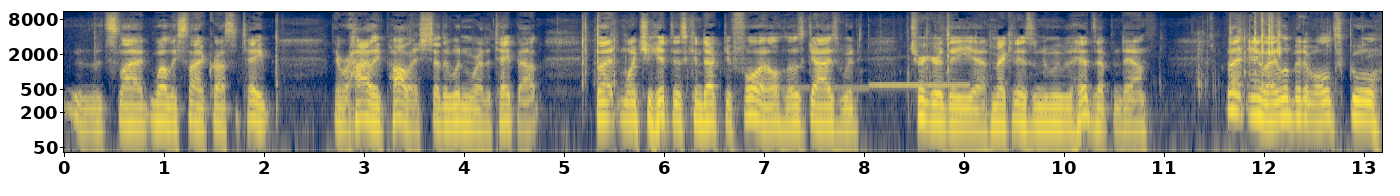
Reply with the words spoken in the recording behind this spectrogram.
that slide, well, they slide across the tape. They were highly polished, so they wouldn't wear the tape out. But once you hit this conductive foil, those guys would trigger the uh, mechanism to move the heads up and down. But anyway, a little bit of old school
